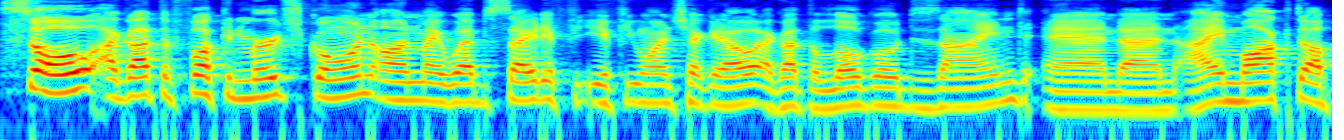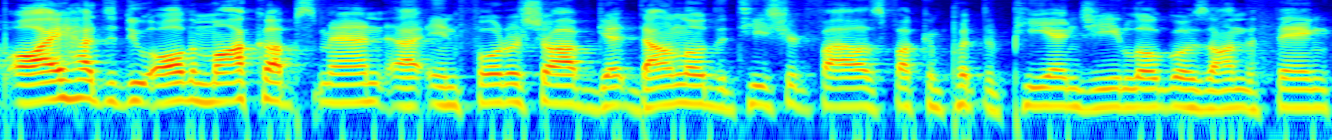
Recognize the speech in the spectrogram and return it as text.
So I got the fucking merch going on my website. If if you want to check it out, I got the logo designed and and I mocked up. All I had to do all the mock-ups, man, uh, in Photoshop. Get download the T-shirt files, fucking put the PNG logos on the thing,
